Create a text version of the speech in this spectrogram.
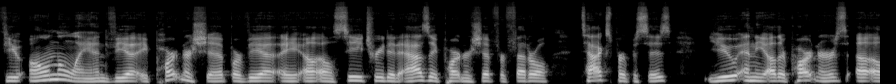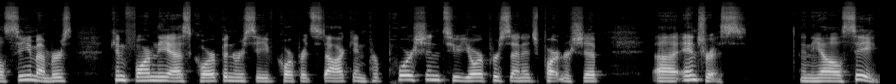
If you own the land via a partnership or via a LLC treated as a partnership for federal tax purposes, you and the other partners, LLC members, can form the S corp and receive corporate stock in proportion to your percentage partnership uh, interests in the LLC.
